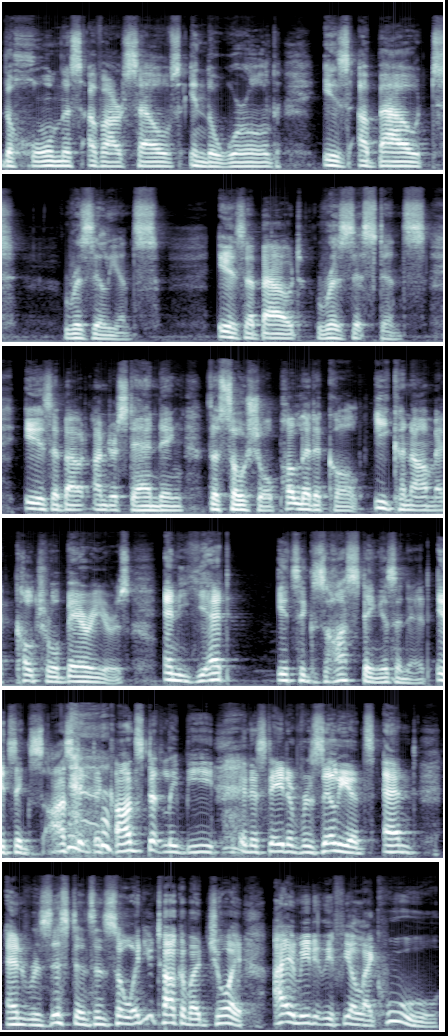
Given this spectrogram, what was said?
the wholeness of ourselves in the world is about resilience, is about resistance, is about understanding the social, political, economic, cultural barriers. And yet, it's exhausting, isn't it? It's exhausting to constantly be in a state of resilience and and resistance. And so when you talk about joy, I immediately feel like, ooh,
